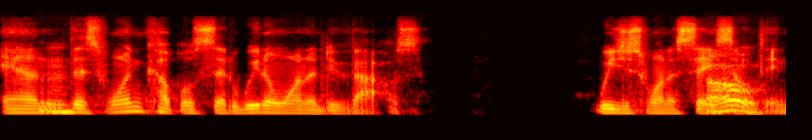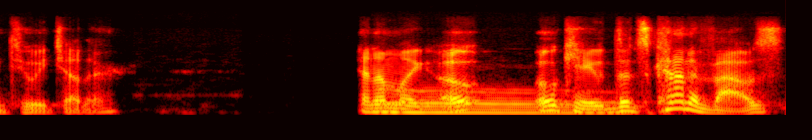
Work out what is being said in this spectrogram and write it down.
And Mm. this one couple said we don't want to do vows. We just want to say Oh. something to each other. And i'm like oh okay that's kind of vows.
